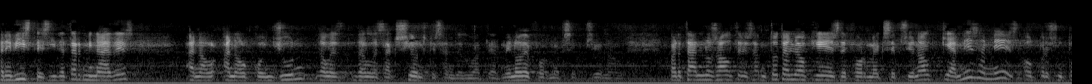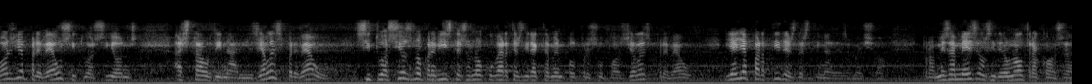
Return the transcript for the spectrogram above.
previstes i determinades en el, en el conjunt de les, de les accions que s'han de dur a terme, no de forma excepcional. Per tant, nosaltres, amb tot allò que és de forma excepcional, que a més a més el pressupost ja preveu situacions extraordinàries, ja les preveu, situacions no previstes o no cobertes directament pel pressupost, ja les preveu, ja hi ha partides destinades a això. Però a més a més els diré una altra cosa.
